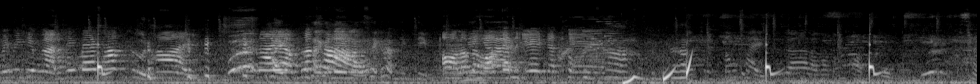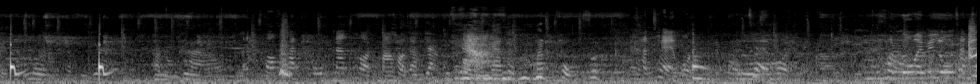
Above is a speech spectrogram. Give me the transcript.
ไม่มีทีมงานให้แม่ช่างถือถ่ายยังไงอะเพื่อนสาวใช้คำจิบอ๋อแล้วแบบว่ากันเองกันเองต้อง ผมสุดฉันแฉหมด แฉหมด คนรู้ไหมไม่รู้ฉันแฉ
